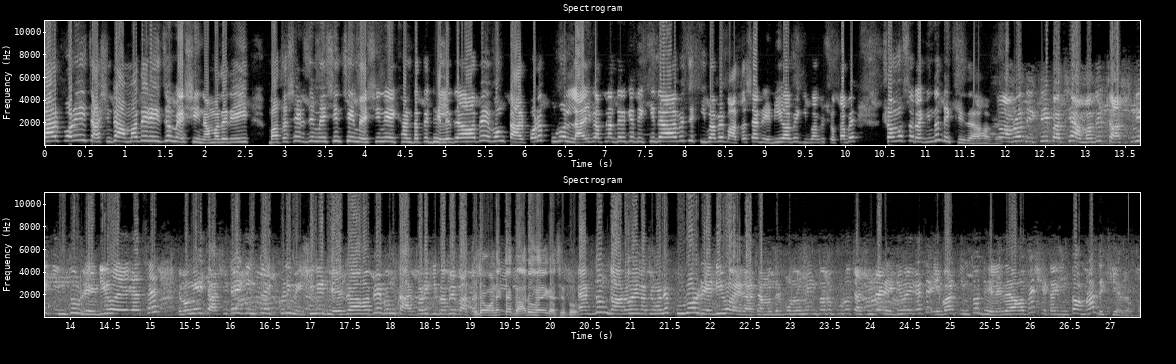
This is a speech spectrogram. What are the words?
তারপরে এই চাষনিটা আমাদের এই যে মেশিন আমাদের এই বাতাসের যে মেশিন সেই মেশিনে এখানটাতে ঢেলে দেওয়া হবে এবং তারপরে পুরো লাইভ আপনাদেরকে দেখিয়ে দেওয়া হবে যে কীভাবে বাতাসা রেডি হবে কীভাবে শোকাবে সমস্তটা কিন্তু দেখিয়ে দেওয়া হবে। আমরা দেখতেই পাচ্ছি আমাদের চাষনি কিন্তু রেডি হয়ে গেছে এবং এই চাষনিটাই কিন্তু এক্ষুনি মেশিনে ঢেলে দেওয়া হবে এবং তারপরে কীভাবে বাতাস এটা অনেকটা গাঢ় হয়ে গেছে তো। একদম গাঢ় হয়ে গেছে মানে পুরো রেডি হয়ে গেছে। আমাদের পনেরো মিনিট ধরে পুরো চাটনিটা রেডি হয়ে গেছে এবার কিন্তু ঢেলে দেওয়া হবে সেটা কিন্তু আমরা দেখিয়ে দেবো।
